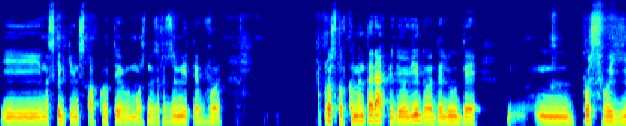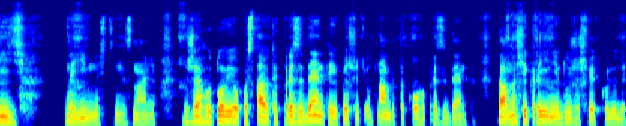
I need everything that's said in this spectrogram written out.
І наскільки він став крутим, можна зрозуміти в просто в коментарях під його відео, де люди по своїй наївності, не знаю, вже готові його поставити в президенти і пишуть: от нам би такого президента. Да, в нашій країні дуже швидко люди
